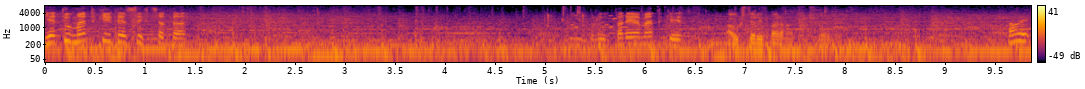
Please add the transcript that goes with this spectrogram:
Je tu medkit, jestli chcete. Tady je medkit. A už tady padá, čo? Ale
